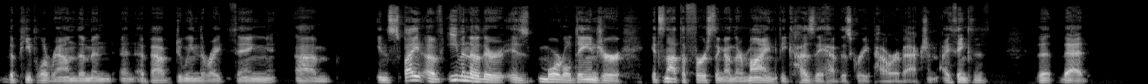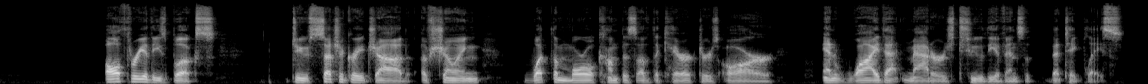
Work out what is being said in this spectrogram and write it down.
the people around them and, and about doing the right thing um, in spite of even though there is mortal danger it's not the first thing on their mind because they have this great power of action i think that that, that all three of these books do such a great job of showing what the moral compass of the characters are and why that matters to the events that, that take place.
